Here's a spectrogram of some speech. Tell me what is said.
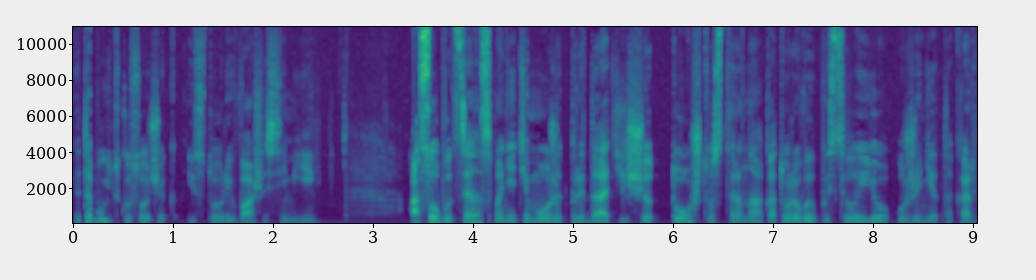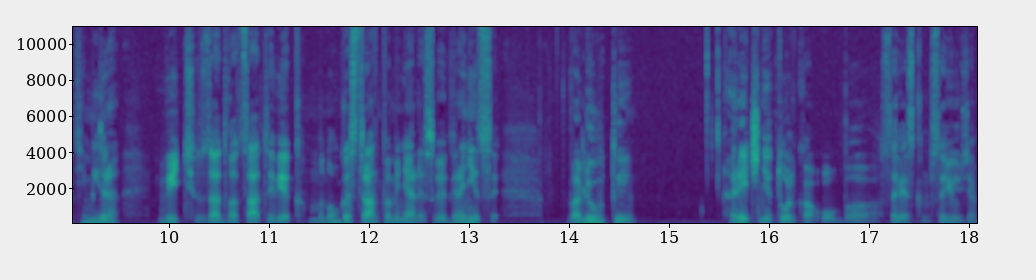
Это будет кусочек истории вашей семьи. Особую ценность монете может придать еще то, что страна, которая выпустила ее, уже нет на карте мира, ведь за 20 век много стран поменяли свои границы, валюты. Речь не только об э, Советском Союзе.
